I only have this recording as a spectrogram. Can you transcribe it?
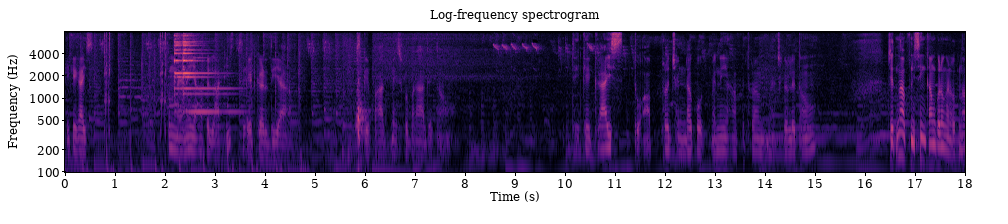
ठीक है गाइस तो मैंने यहाँ पे लाठी सेट कर दिया। उसके बाद मैं इसको बढ़ा देता हूँ। ठीक है गाइस तो आप थोड़ा झंडा को मैंने यहाँ पे थोड़ा मैच कर लेता हूँ। जितना आप फिनिशिंग काम करोगे ना, उतना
